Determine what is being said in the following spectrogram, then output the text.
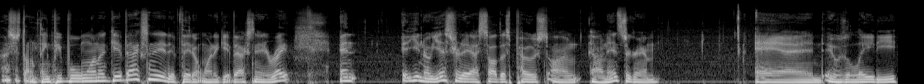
I just don't think people want to get vaccinated if they don't want to get vaccinated, right? And you know, yesterday I saw this post on on Instagram, and it was a lady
